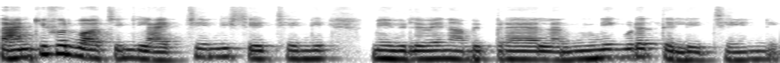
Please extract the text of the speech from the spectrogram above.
Thank you for watching like చేయండి షేర్ చేయండి. మీ విలువైన అభిప్రాయాలన్నీ కూడా తెలియచేయండి.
